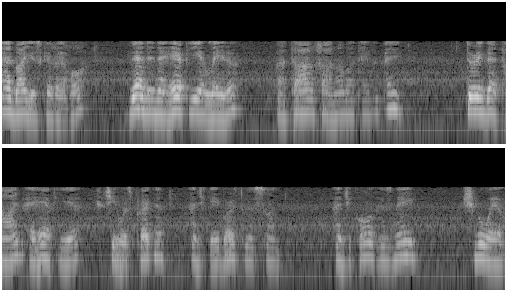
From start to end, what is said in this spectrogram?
and Vayizkereho, then in a half year later, Vatar Chana Vatevet Pain. During that time, a half year, she was pregnant and she gave birth to a son. And she called his name Shmuel.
